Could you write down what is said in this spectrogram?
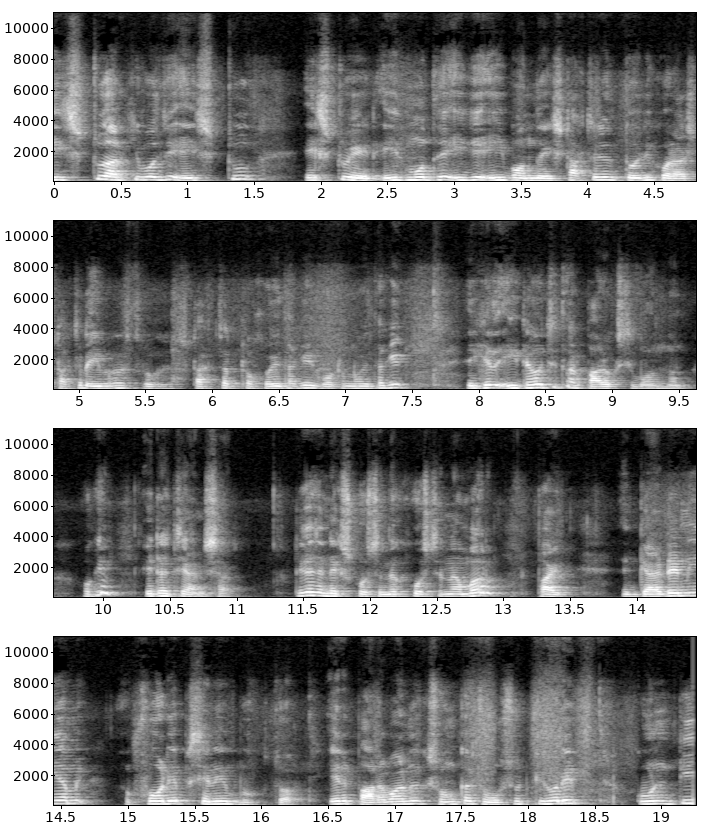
এইচ টু আর কি বলছে H two H two eight এর মধ্যে এই যে এই বন্ধন এই স্ট্রাকচার যদি তৈরি করা স্ট্রাকচার এইভাবে স্ট্রাকচারটা হয়ে থাকে, গঠন হয়ে থাকে এই ক্ষেত্রে এইটা হচ্ছে তার পারক্সি বন্ধন ওকে এটা হচ্ছে অ্যান্সার ঠিক আছে? নেক্সট কোশ্চেন দেখো question number five gadolinium four F শ্রেণীভুক্ত। এর পারমাণবিক সংখ্যা চৌষট্টি হলে কোনটি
